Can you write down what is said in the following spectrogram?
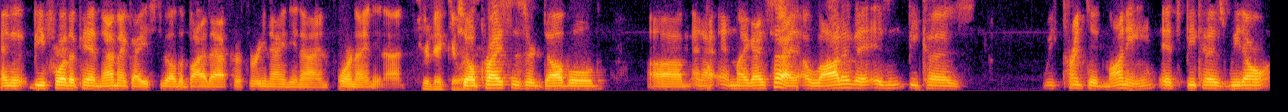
and before the pandemic, I used to be able to buy that for three ninety nine, four ninety nine. It's ridiculous. So prices are doubled, um, and I, and like I said, a lot of it isn't because we printed money. It's because we don't.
